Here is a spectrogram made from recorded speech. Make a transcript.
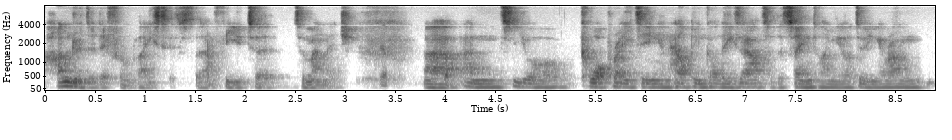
hundreds of different places uh, for you to to manage. Yep. uh, and you're cooperating and helping colleagues out at the same time you're doing your own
